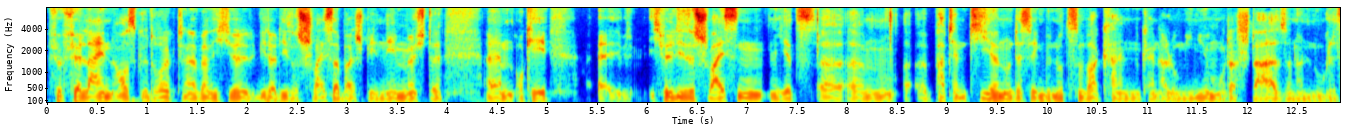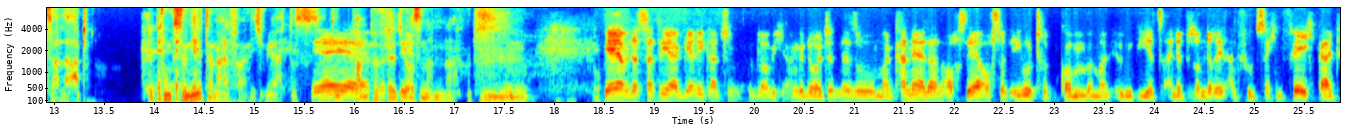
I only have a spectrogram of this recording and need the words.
für, für Laien ausgedrückt, ne, wenn ich wieder dieses Schweißerbeispiel nehmen möchte, ähm, okay, äh, ich will dieses Schweißen jetzt äh, ähm, äh, patentieren und deswegen benutzen wir kein, kein Aluminium oder Stahl, sondern Nudelsalat. Das funktioniert dann einfach nicht mehr. Das, ja, die Pampe fällt ja auseinander. Mhm. Ja, ja, das hatte ja Gary gerade schon, glaube ich, angedeutet. Ne? So, man kann ja dann auch sehr auf so einen Ego-Trip kommen, wenn man irgendwie jetzt eine besondere, in Anführungszeichen, Fähigkeit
